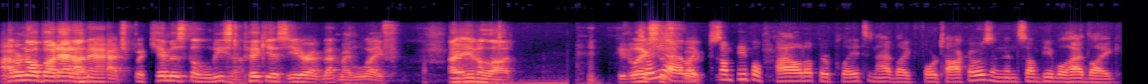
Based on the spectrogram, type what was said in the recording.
I don't know about at a I- match, but Kim is the least Yeah. pickiest eater I've met in my life. I eat a lot. He So yeah, his food. like some people piled up their plates and had like four tacos, and then some people had like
